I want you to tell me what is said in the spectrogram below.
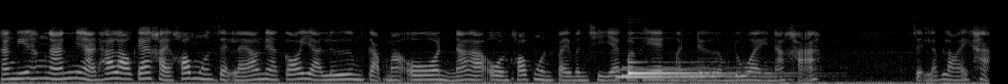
ทั้งนี้ทั้งนั้นเนี่ยถ้าเราแก้ไขข้อมูลเสร็จแล้วเนี่ยก็อย่าลืมกลับมาโอนนะคะโอนข้อมูลไปบัญชีแยกประเภทเหมือนเดิมด้วยนะคะ เสร็จเรียบร้อยค่ะ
